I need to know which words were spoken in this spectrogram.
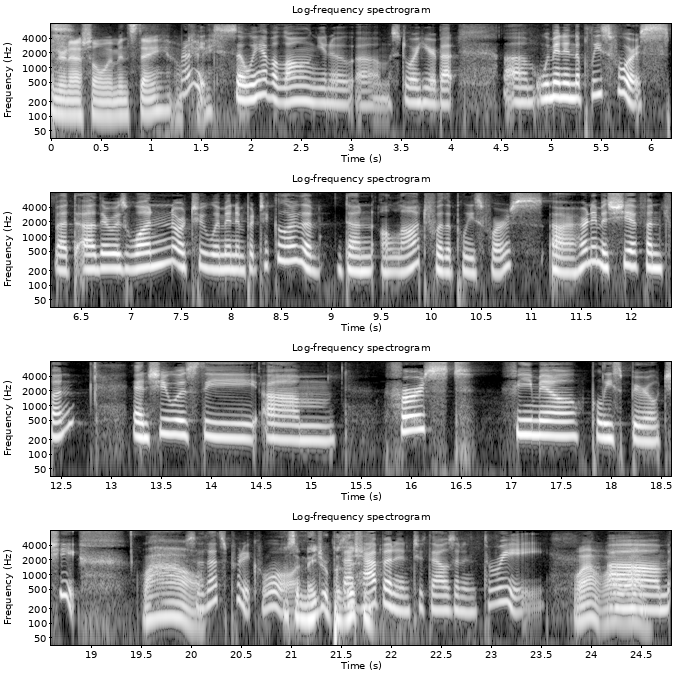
International Women's Day. Okay. Right. So we have a long, you know, um, story here about um, women in the police force. But uh, there was one or two women in particular that have done a lot for the police force. Uh, her name is Xie Fen Fen, and she was the um, first female police bureau chief. Wow. So that's pretty cool. It's a major position. that happened in 2003. wow, wow, wow. Um,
